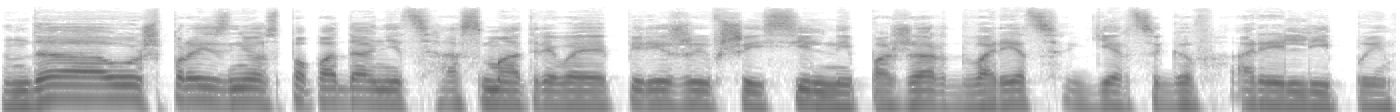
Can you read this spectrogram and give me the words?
«Да уж», — произнес попаданец, осматривая переживший сильный пожар дворец герцогов Арелипы.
